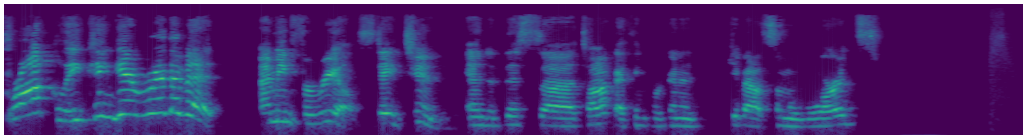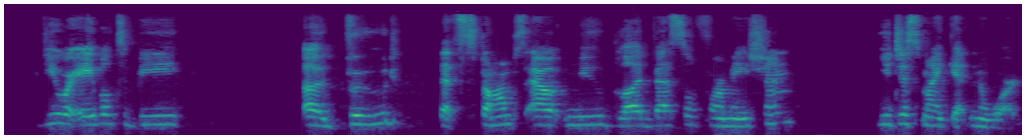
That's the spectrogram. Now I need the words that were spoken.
broccoli can get rid of it. I mean, for real, stay tuned. And at this uh, talk, I think we're going to give out some awards. If you were able to be a food that stomps out new blood vessel formation, you just might get an award.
